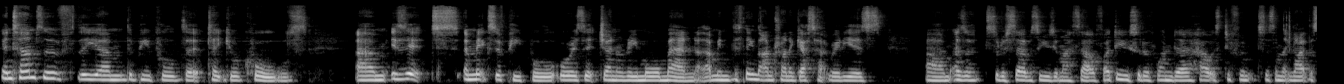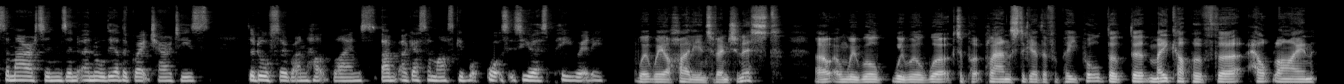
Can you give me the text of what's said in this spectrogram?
In terms of the um, the people that take your calls, um, is it a mix of people or is it generally more men? I mean, the thing that I'm trying to get at really is, um, as a sort of service user myself, I do sort of wonder how it's different to something like the Samaritans and, and all the other great charities that also run helplines. Um, I guess I'm asking what, what's its USP really? We're, we are highly interventionist. Uh, and we will we will work to put plans together for people. The the makeup of the helpline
